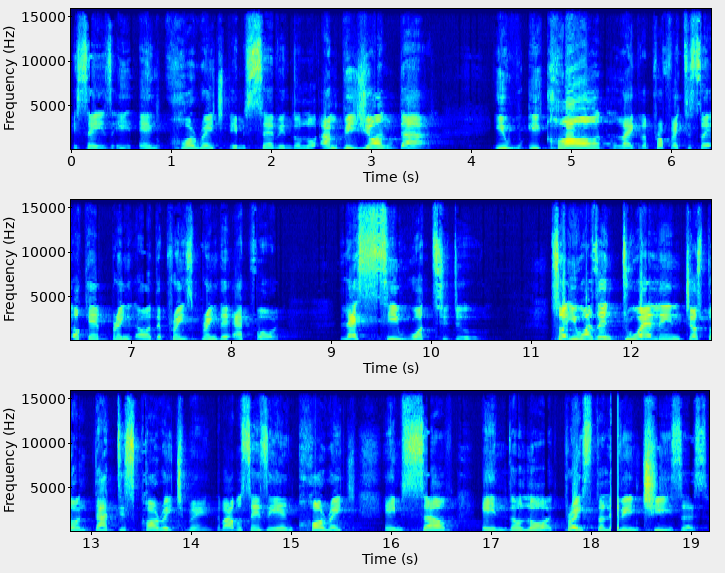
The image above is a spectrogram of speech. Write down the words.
It says he encouraged himself in the Lord. And beyond that, he, he called like the prophet to say, okay, bring uh, the priest, bring the ephod. Let's see what to do. So he wasn't dwelling just on that discouragement. The Bible says he encouraged himself in the Lord. Praise the living Jesus.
